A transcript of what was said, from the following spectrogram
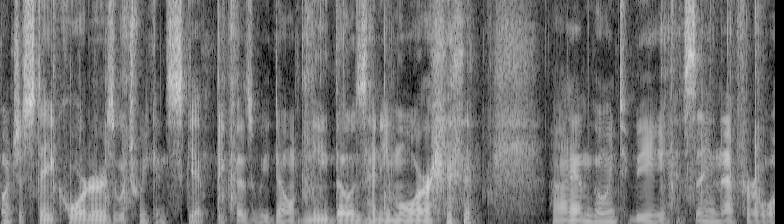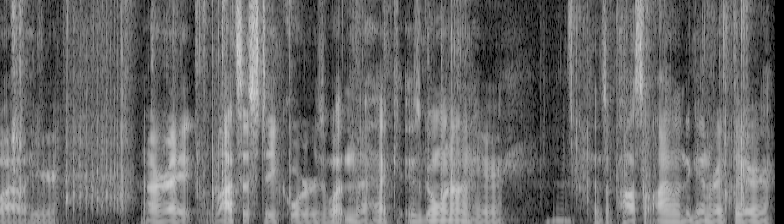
bunch of state quarters, which we can skip because we don't need those anymore. I am going to be saying that for a while here. All right, lots of state quarters. What in the heck is going on here? There's Apostle Island again right there.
